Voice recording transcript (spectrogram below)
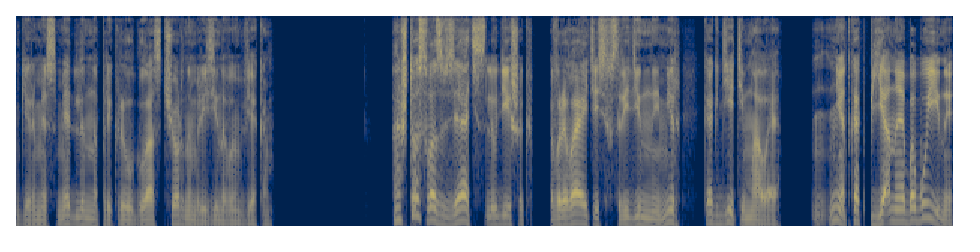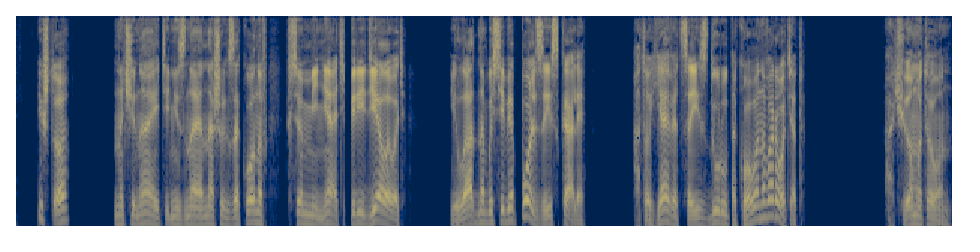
Гермес медленно прикрыл глаз черным резиновым веком. «А что с вас взять, с людишек? Вырываетесь в срединный мир, как дети малые. Нет, как пьяные бабуины. И что? Начинаете, не зная наших законов, все менять, переделывать. И ладно бы себе пользы искали. А то явятся и с дуру такого наворотят». «О чем это он?»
